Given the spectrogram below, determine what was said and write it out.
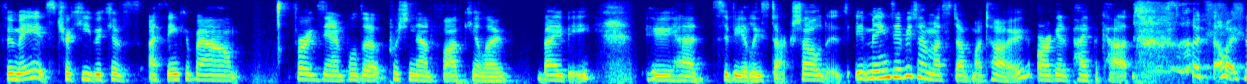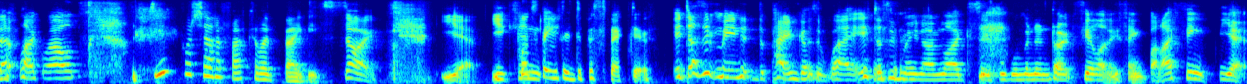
for me it's tricky because i think about for example the pushing out five kilo baby who had severely stuck shoulders, it means every time I stub my toe or I get a paper cut, it's always that like, well, I did push out a five kilo baby. So, yeah, you can. Puts things into perspective. It doesn't mean the pain goes away. It doesn't mean I'm like superwoman and don't feel anything. But I think, yeah,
